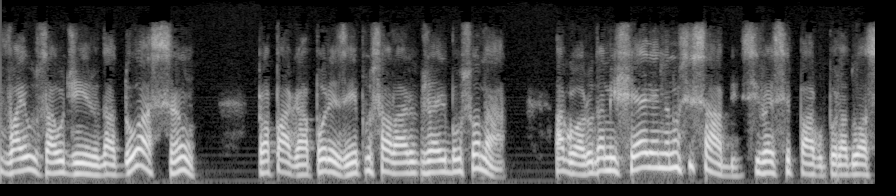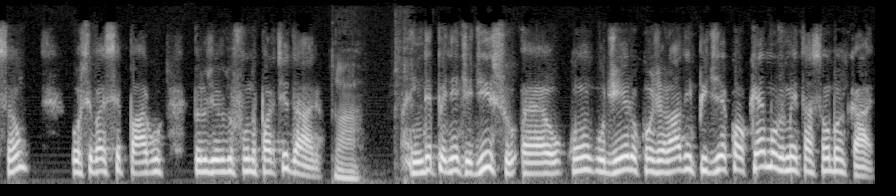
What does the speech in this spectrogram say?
vai usar o dinheiro da doação para pagar, por exemplo, o salário do Jair Bolsonaro. Agora, o da Michelle ainda não se sabe se vai ser pago por a doação ou se vai ser pago pelo dinheiro do fundo partidário. Tá. Independente disso, é, o, com o dinheiro congelado impedia qualquer movimentação bancária.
